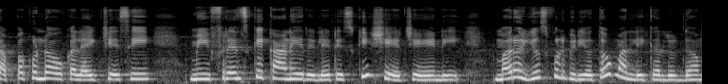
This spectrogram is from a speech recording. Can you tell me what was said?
తప్పకుండా ఒక లైక్ చేసి మీ ఫ్రెండ్స్కి కానీ రిలేటివ్స్కి షేర్ చేయండి. మరో యూస్ఫుల్ వీడియోతో మళ్ళీ కలుద్దాం.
